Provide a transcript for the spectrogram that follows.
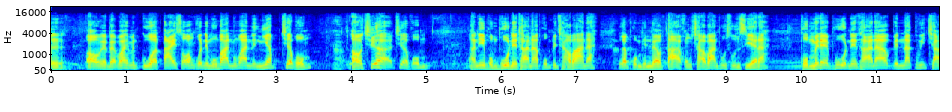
อเอาไปแบบว่าให้มันกลัวตายสองคนในหมู่บ้านหมู่บ้านหนึ่งเงียบเชื่อผม ครับ เอาเชื่อเชื่อผม อันนี้ผมพูดในฐานะผมเป็นชาวบ้านนะ และผมเห็นแววตาของชาวบ้านผู้สูญเสียนะ ผมไม่ได้พูดในฐานะเป็นนักวิชา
